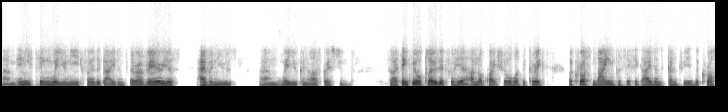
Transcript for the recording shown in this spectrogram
um, anything where you need further guidance. There are various avenues um, where you can ask questions. So I think we'll close it for here. I'm not quite sure what the correct across nine Pacific Island countries, across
